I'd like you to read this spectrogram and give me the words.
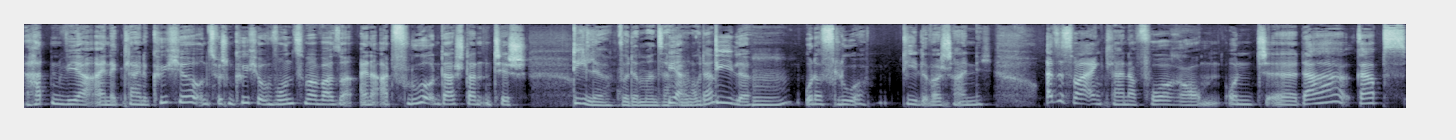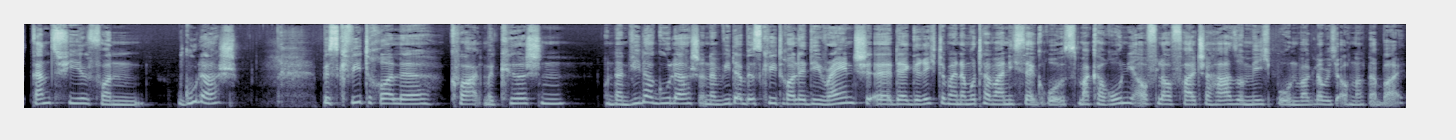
hatten wir eine kleine Küche und zwischen Küche und Wohnzimmer war so eine Art Flur und da stand ein Tisch. Diele, würde man sagen, ja, oder? Diele mhm. oder Flur. Diele wahrscheinlich. Also es war ein kleiner Vorraum und äh, da gab's ganz viel von Gulasch, Biskuitrolle, Quark mit Kirschen, und dann wieder Gulasch und dann wieder Biskuitrolle. Die Range äh, der Gerichte meiner Mutter war nicht sehr groß. Macaroni-Auflauf, falsche Hase und Milchbohnen war, glaube ich, auch noch dabei.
